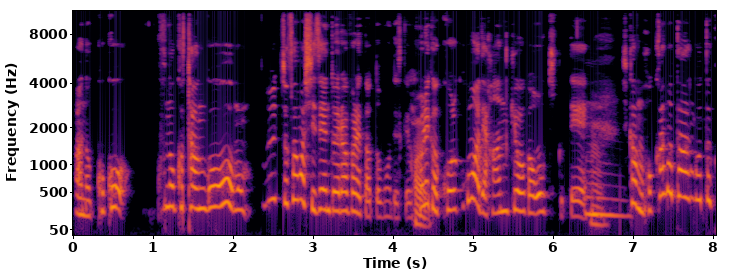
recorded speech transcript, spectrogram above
あの、ここ、この単語を、もう、ムッチョさんは自然と選ばれたと思うんですけど、はいこれがここまで反響が大きくて、うんしかも他の単語と比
